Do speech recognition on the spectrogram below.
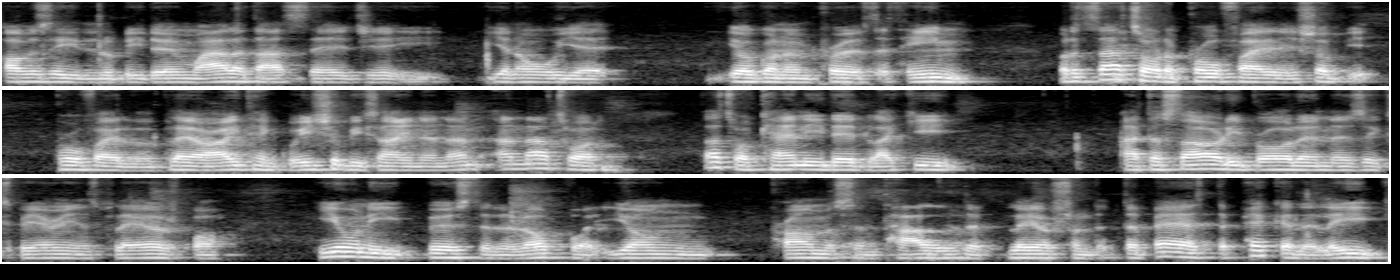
obviously they'll be doing well at that stage. You, you know, you you're going to improve the team, but it's that sort of profile you should be profile of a player. I think we should be signing, and and that's what that's what Kenny did. Like he at the start, he brought in his experienced players, but he only boosted it up with young, promise promising, talented players from the, the best, the pick of the league.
